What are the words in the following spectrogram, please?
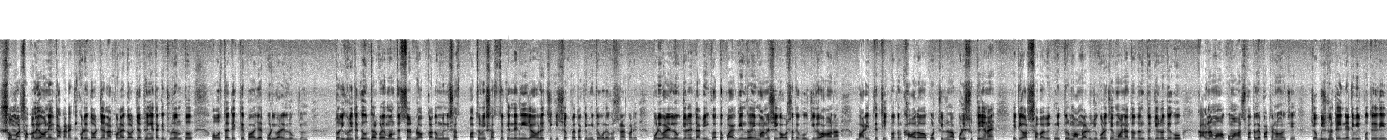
সোমবার সকালে অনেক ডাকাডাকি করে দরজা না খোলায় দরজা ভেঙে তাকে ঝুলন্ত অবস্থায় দেখতে পাওয়া যায় পরিবারের লোকজন। তড়িঘড়ি তাকে উদ্ধার করে মন্তেশ্বর ব্লক কাদম্বিনী প্রাথমিক স্বাস্থ্যকেন্দ্রে নিয়ে যাওয়া হলে চিকিৎসকরা তাকে মৃত বলে ঘোষণা করে। পরিবারের লোকজনের দাবি, গত কয়েকদিন ধরেই মানসিক অবসাদে ভুগছিল আহানা। বাড়িতে ঠিক মতন খাওয়া দাওয়া করছিল না। পুলিশ সূত্রে জানায়, এটি অস্বাভাবিক মৃত্যুর মামলা রুজু করেছে। ময়নাতদন্তের জন্য দেহ কালনা মহকুমা হাসপাতালে পাঠানো হয়েছে। চব্বিশ ঘণ্টা ইন্ডিয়া টিভির প্রতিনিধির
